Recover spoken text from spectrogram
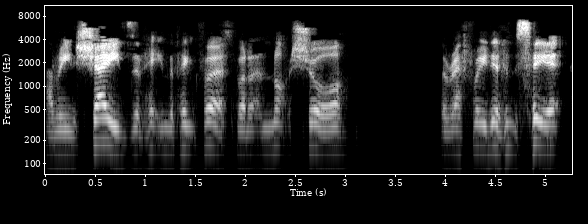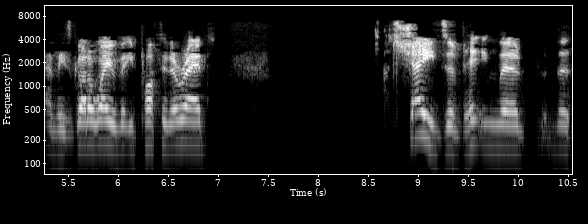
I mean, shades of hitting the pink first, but I'm not sure. The referee didn't see it, and he's got away with it. He potted a red. Shades of hitting the the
